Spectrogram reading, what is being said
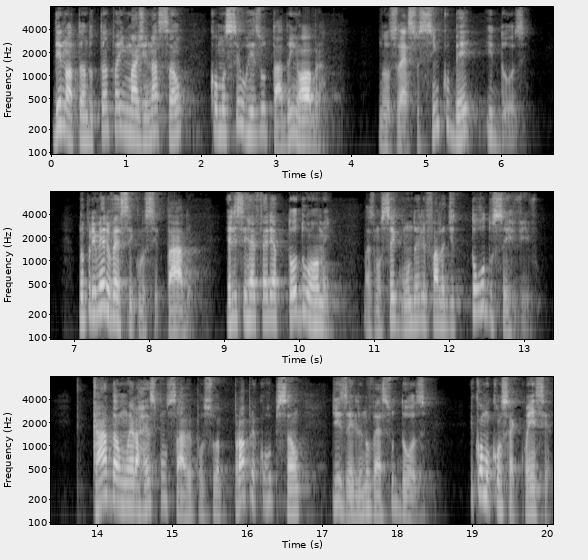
denotando tanto a imaginação como seu resultado em obra, nos versos 5b e 12. No primeiro versículo citado, ele se refere a todo homem, mas no segundo ele fala de todo ser vivo. Cada um era responsável por sua própria corrupção, diz ele no verso 12. E como consequência,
